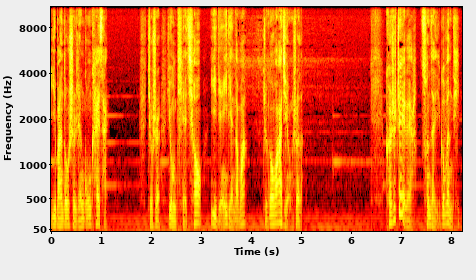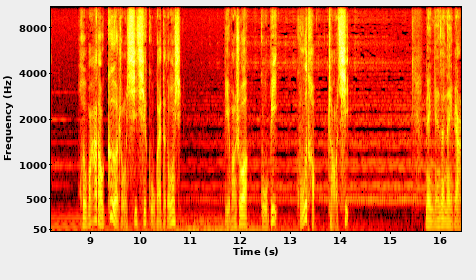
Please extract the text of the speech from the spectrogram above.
一般都是人工开采，就是用铁锹一点一点的挖，就跟挖井似的。可是这个呀，存在一个问题，会挖到各种稀奇古怪的东西，比方说古币、骨头、沼气。那年在那边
